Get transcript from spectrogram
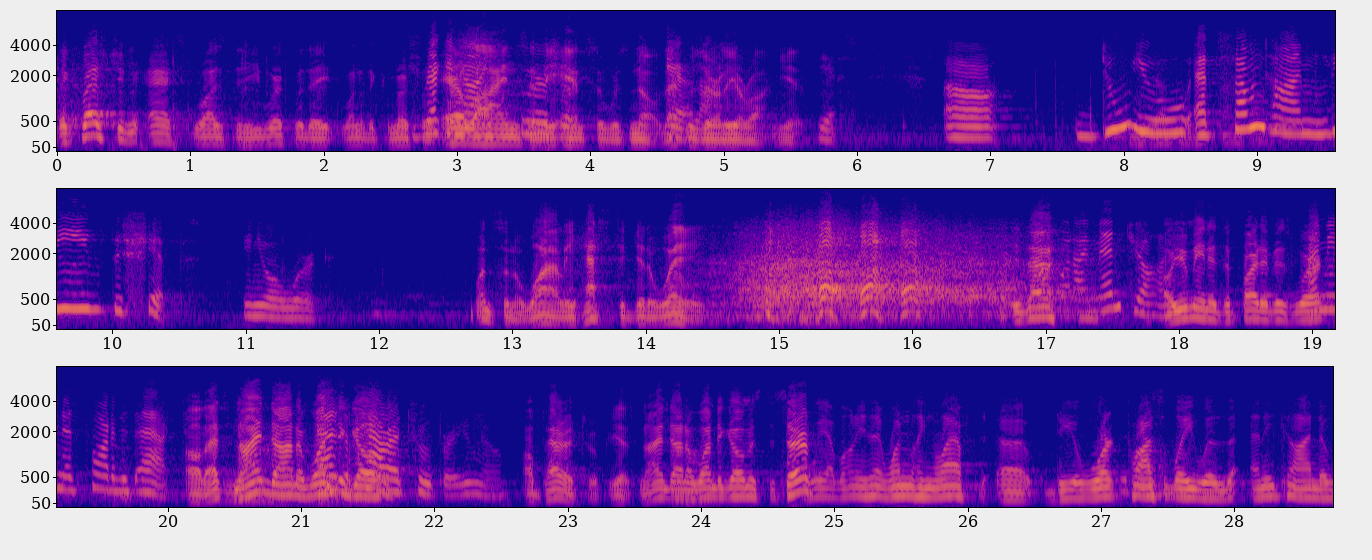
The question asked was, did he work with a, one of the commercial Recognized airlines? And the answer was no. That was earlier on, yes. yes. Uh, do you at some time leave the ship in your work? Once in a while, he has to get away. Is that? What I meant, John. Oh, you mean it's a part of his work? I mean as part of his act. Oh, that's nine down and one as to a go. paratrooper, you know. Oh, paratroop, yes. Nine down and one to go, Mr. Cerf. We have only thing, one thing left. Uh, do you work possibly with any kind of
